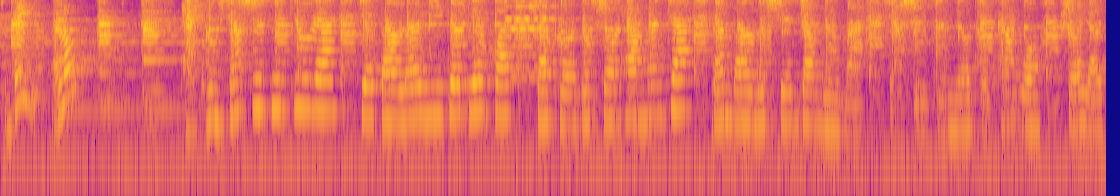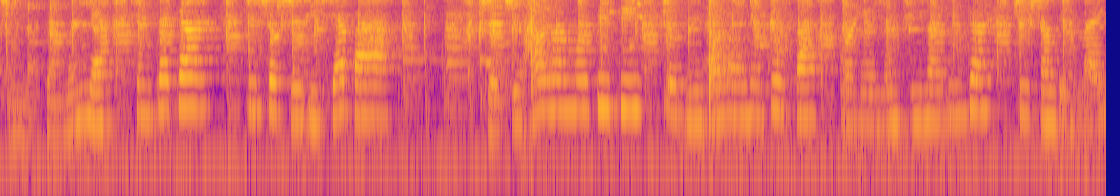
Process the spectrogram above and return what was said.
准备来喽！小狮子突然接到了一个电话，小蝌蚪说他们家赶到了旋转木马。小狮子扭头看我说要请了咱们俩，现在赶紧收拾一下吧。设置好了目的地，准备在外面出发。我也能起来，应该去商店买一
